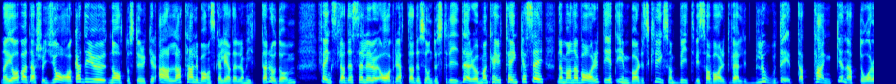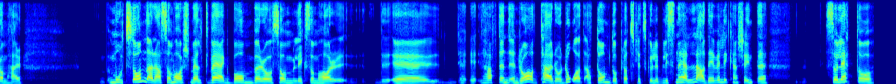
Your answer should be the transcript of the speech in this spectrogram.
När jag var där så jagade ju NATO-styrkor alla talibanska ledare de hittade och de fängslades eller avrättades under strider. Och man kan ju tänka sig när man har varit i ett inbördeskrig som bitvis har varit väldigt blodigt, att tanken att då de här motståndarna som har smält vägbomber och som liksom har eh, haft en, en rad terrordåd, att de då plötsligt skulle bli snälla. Det är väl kanske inte så lätt att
